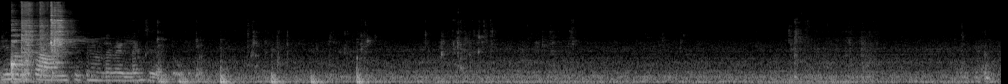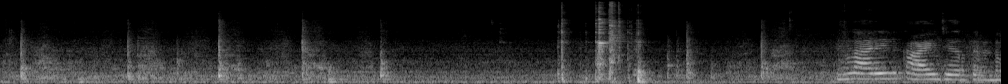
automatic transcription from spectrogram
ഇനി നമുക്ക് ആവശ്യത്തിനുള്ള വെള്ളം ചേർത്ത് കൊടുക്കാം. നിങ്ങൾ ആരെങ്കിലും കായം ചേർത്തിട്ടുണ്ടോ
